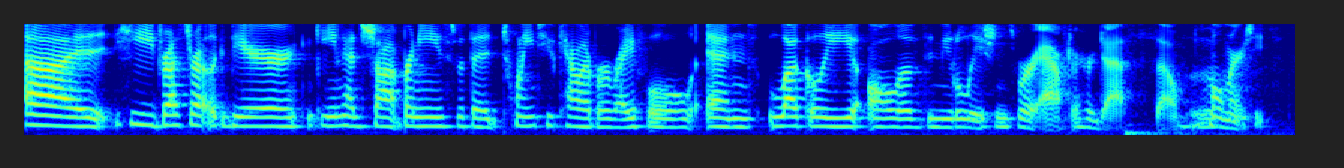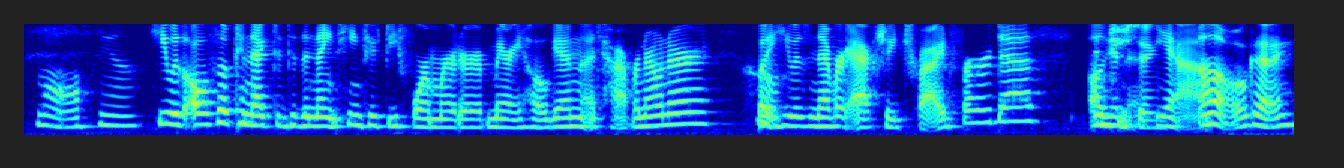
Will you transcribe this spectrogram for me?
uh, he dressed her out like a deer. Gein had shot Bernice with a 22 caliber rifle, and luckily, all of the mutilations were after her death. So, small mercies. Small, yeah. He was also connected to the 1954 murder of Mary Hogan, a tavern owner, but he was never actually tried for her death. I'll get- Interesting. yeah. Oh, okay.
